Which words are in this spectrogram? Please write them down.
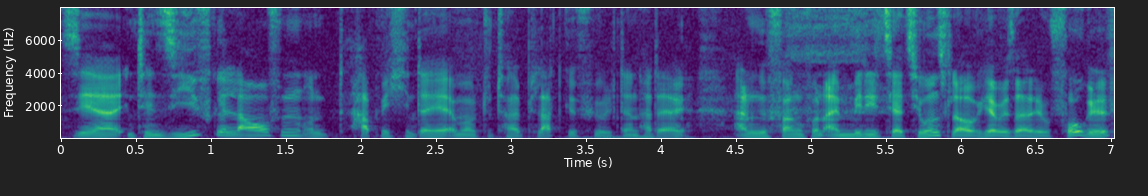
sehr intensiv gelaufen und habe mich hinterher immer total platt gefühlt. Dann hat er angefangen von einem Meditationslauf. Ich habe gesagt, Vogel.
